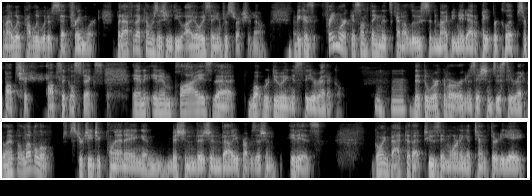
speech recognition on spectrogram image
and i would probably would have said framework but after that conversation with you i always say infrastructure now because framework is something that's kind of loose and it might be made out of paper clips or pop stick, popsicle sticks and it implies that what we're doing is theoretical mm-hmm. that the work of our organizations is theoretical and at the level of strategic planning and mission vision value proposition it is going back to that tuesday morning at 1038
